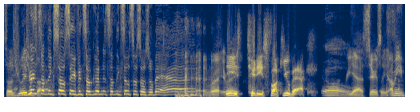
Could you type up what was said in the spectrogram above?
so it's really you turn bizarre. something so safe and so good into something so so so so bad. right right These titties fuck you back. oh yeah seriously i mean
